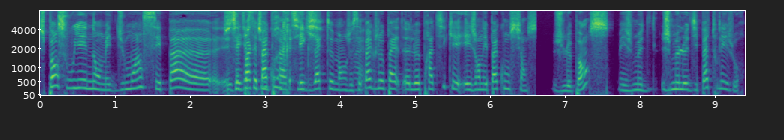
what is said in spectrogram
Je pense oui et non, mais du moins, c'est pas. euh, j'allais sais pas c'est que pas tu pratiques. Exactement. Je sais Ouais. pas que je le, le pratique et, et j'en ai pas conscience. Je le pense, mais je me, je me le dis pas tous les jours.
